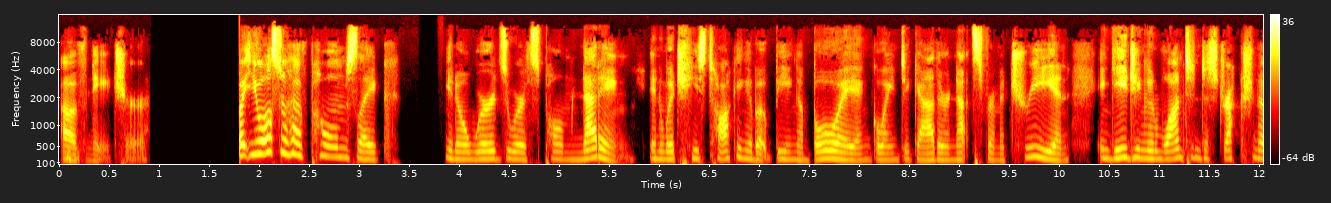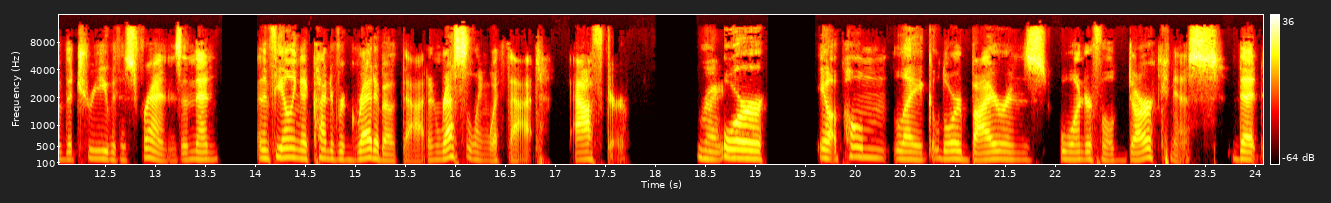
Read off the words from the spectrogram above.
of mm-hmm. nature. But you also have poems like you know, Wordsworth's poem Nutting, in which he's talking about being a boy and going to gather nuts from a tree and engaging in wanton destruction of the tree with his friends, and then and then feeling a kind of regret about that and wrestling with that after. Right. Or you know, a poem like Lord Byron's wonderful Darkness that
